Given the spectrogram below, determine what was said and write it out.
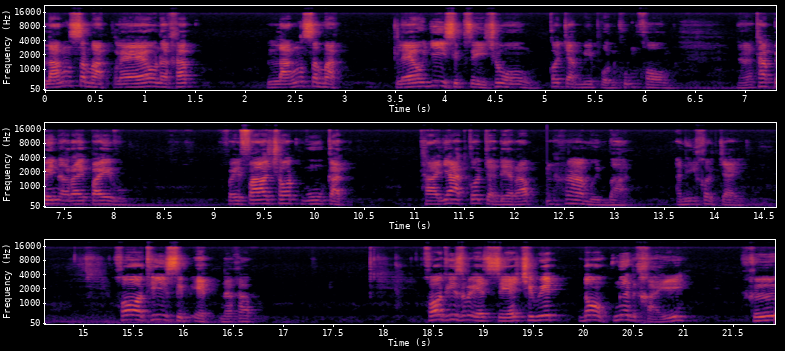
หลังสมัครแล้วนะครับ หลังสมัครแล้ว 24 ชั่วโมงก็จะมีผลคุ้มครองนะถ้าเป็นอะไรไปไฟฟ้าช็อตงูกัด ทายาทก็จะได้รับ 50,000 บาท อันนี้เข้าใจ ข้อที่ 11 นะครับ ข้อที่ 11 เสียชีวิตนอกเงื่อนไข คือ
